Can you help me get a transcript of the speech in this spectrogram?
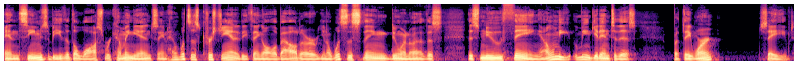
And seems to be that the lost were coming in saying, hey, "What's this Christianity thing all about?" Or you know, "What's this thing doing? Uh, this this new thing? Now, let me let me get into this." But they weren't saved,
